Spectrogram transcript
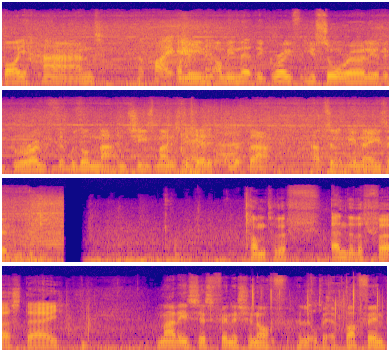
by hand. I mean, I mean the, the, growth you saw earlier, the growth that was on that, and she's managed to get it at that. Absolutely amazing. come to the end of the first day. Maddie's just finishing off a little bit of buffing.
